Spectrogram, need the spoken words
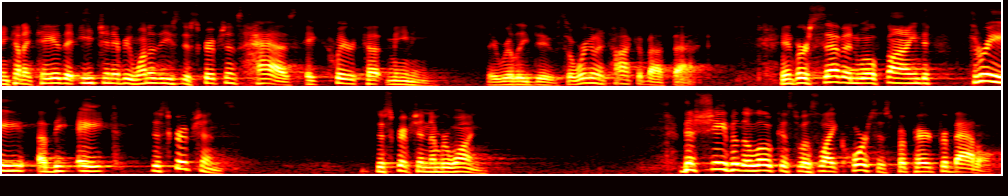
And can I tell you that each and every one of these descriptions has a clear cut meaning? They really do. So we're going to talk about that. In verse 7, we'll find three of the eight descriptions. Description number one the shape of the locust was like horses prepared for battle.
